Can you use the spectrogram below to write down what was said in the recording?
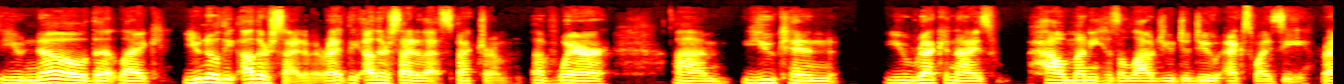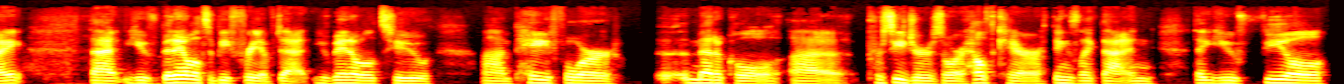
you know that like you know the other side of it right? The other side of that spectrum of where um you can you recognize how money has allowed you to do xyz right? That you've been able to be free of debt. You've been able to um, pay for uh, medical uh, procedures or healthcare or things like that, and that you feel.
